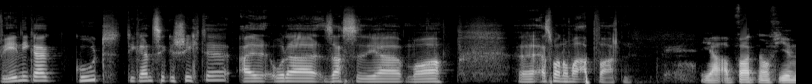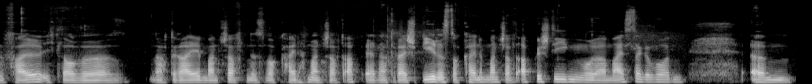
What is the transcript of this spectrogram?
weniger gut, die ganze Geschichte? Oder sagst du ja, boah, äh, erstmal nochmal abwarten? Ja, abwarten auf jeden Fall. Ich glaube, nach drei Mannschaften ist noch keine Mannschaft ab, äh, nach drei Spielen ist noch keine Mannschaft abgestiegen oder Meister geworden. Ähm,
